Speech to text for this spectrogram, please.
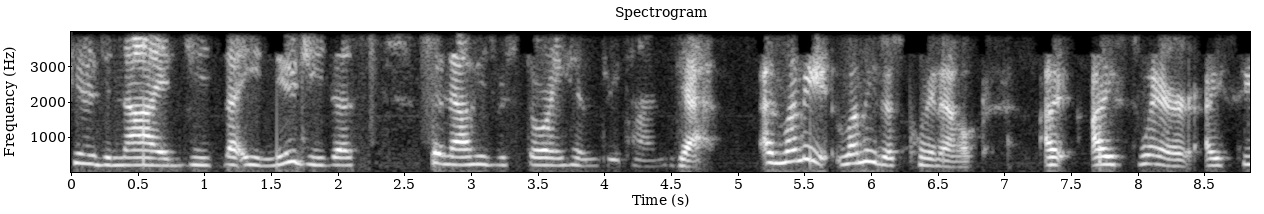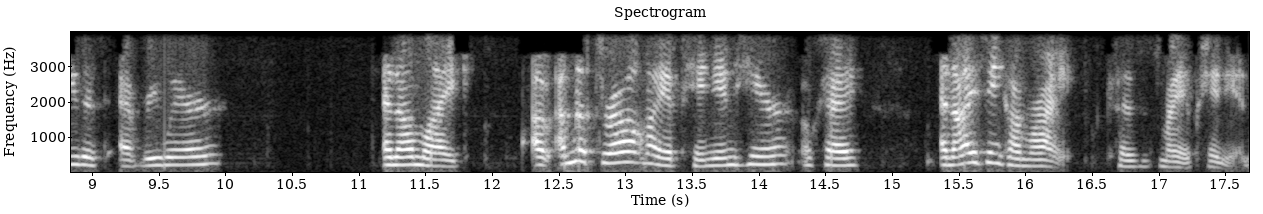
Peter denied Je- that he knew Jesus. So now he's restoring him three times. Yeah. And let me let me just point out, I I swear I see this everywhere, and I'm like, I'm gonna throw out my opinion here, okay? And I think I'm right because it's my opinion,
